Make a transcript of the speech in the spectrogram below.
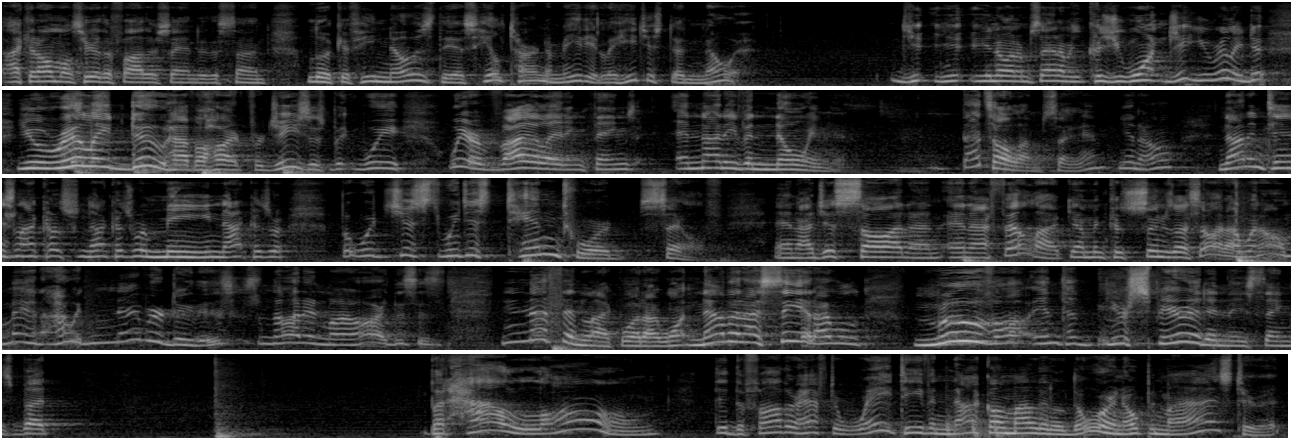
I could almost hear the Father saying to the Son, Look, if He knows this, He'll turn immediately. He just doesn't know it. You, you, you, know what I'm saying? I mean, because you want, you really do, you really do have a heart for Jesus, but we, we are violating things and not even knowing it. That's all I'm saying, you know. Not intentional, not because not we're mean, not because we're, but we're just, we just tend toward self. And I just saw it, and, and I felt like, I mean, because as soon as I saw it, I went, oh man, I would never do this. This is not in my heart. This is nothing like what I want. Now that I see it, I will move into your spirit in these things, but but how long did the Father have to wait to even knock on my little door and open my eyes to it?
